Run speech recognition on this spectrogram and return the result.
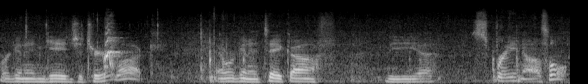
We're going to engage the trigger lock and we're going to take off the uh, spray nozzle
